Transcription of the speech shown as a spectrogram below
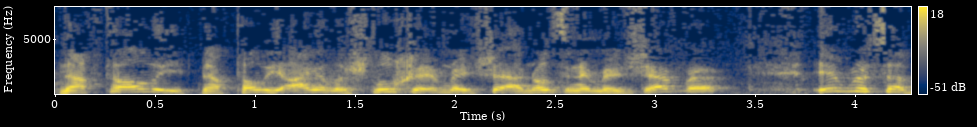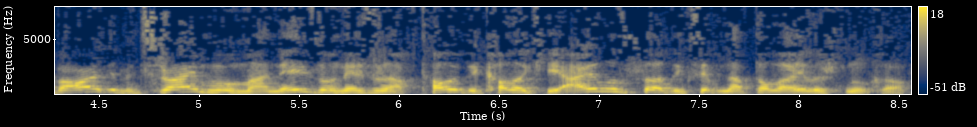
Naftali. Naftali Ayala Shlucha Imre Shefer. Notes in Imre Shefer. Ibra Sabar, the Mitzrayim, who Manezo, Nezo Naftali, the color Ki Ayala Sad, except Naftali Ayala Shlucha.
